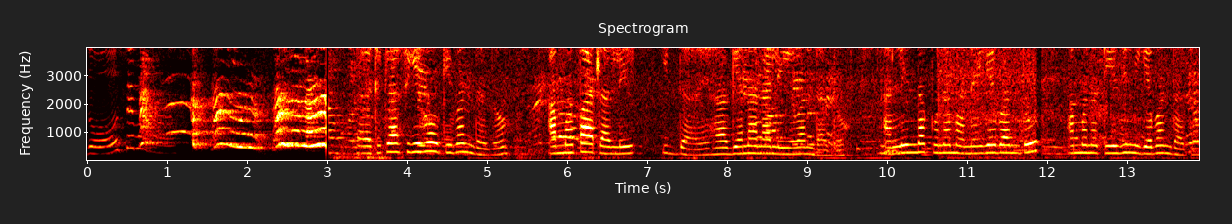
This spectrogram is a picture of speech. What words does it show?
ದೋಸೆ ಕ್ಲಾಸಿಗೆ ಹೋಗಿ ಬಂದದ್ದು. ಅಮ್ಮ ಪಾರಲ್ಲಿ ಇದ್ದಾರೆ. ಹಾಗೆ ನಾನು ಅಲ್ಲಿಗೆ ಬಂದದ್ದು. ಅಲ್ಲಿಂದ ಪುನಃ ಮನೆಗೆ ಬಂದು ಅಮ್ಮನೊಟ್ಟಿಗೆ ಜಿಮ್ಮಿಗೆ ಬಂದದ್ದು.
